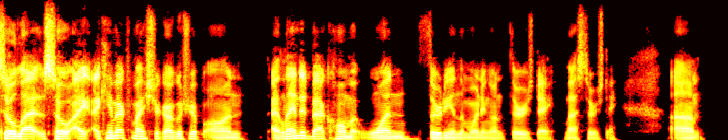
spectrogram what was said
So la- so I, I came back from my Chicago trip on. I landed back home at 1.30 in the morning on Thursday, last Thursday. Um,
